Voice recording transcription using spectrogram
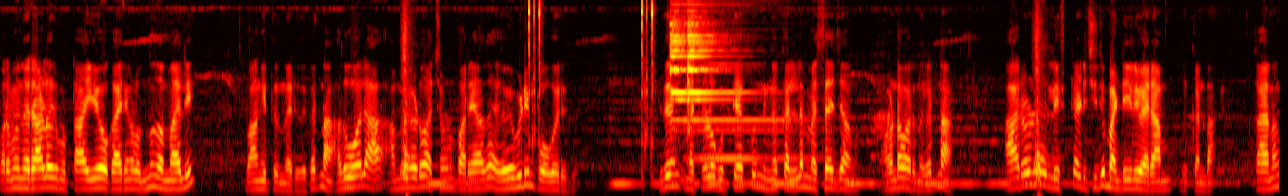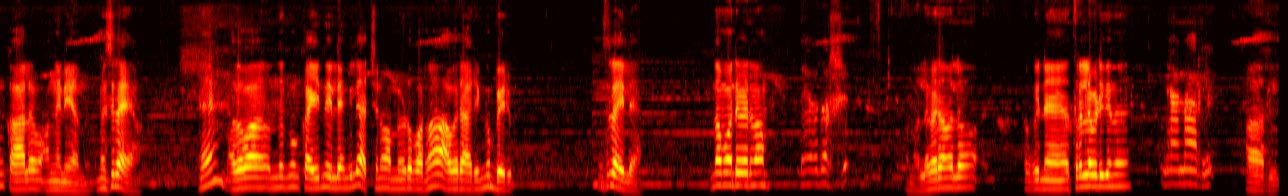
പുറമേ ഒരാൾ ഒരു മുട്ടായിയോ കാര്യങ്ങളോ ഒന്നും തന്നാൽ വാങ്ങി തന്നരുത്. കേട്ടണ അതുപോലെ അമ്മയോടും അച്ഛനോടും പറയാതെ എവിടെയും പോകരുത്. ഇത് മറ്റുള്ള കുട്ടികൾക്കും നിങ്ങൾക്കെല്ലാം മെസ്സേജാണ് അതുകൊണ്ടാണ് പറയുന്നത്. കേട്ടണ ആരോട് ലിഫ്റ്റ് അടിച്ചിട്ട് വണ്ടിയിൽ വരാൻ നിൽക്കണ്ട കാരണം കാലം അങ്ങനെയാണ്. മനസ്സിലായോ? ഏ? അഥവാ എന്തെങ്കിലും കഴിയുന്നില്ലെങ്കിൽ അച്ഛനും അമ്മയോട് പറഞ്ഞാൽ അവരാരെങ്കിലും വരും. മനസ്സിലായില്ലേ? എന്നാ മോന്റെ വരണം നല്ല പേരാണല്ലോ. പിന്നെ എത്രയല്ല പഠിക്കുന്നത്? ആറിൽ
